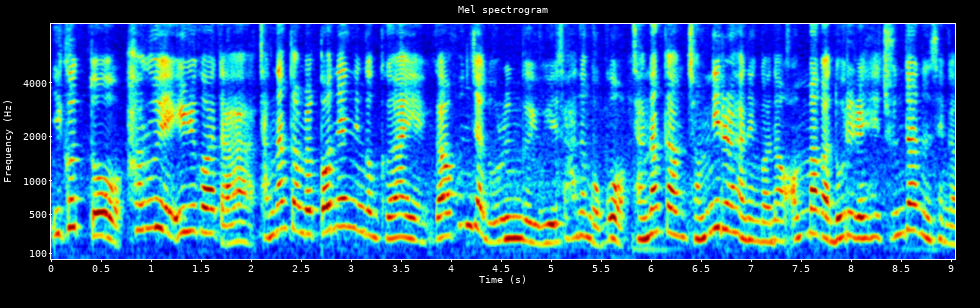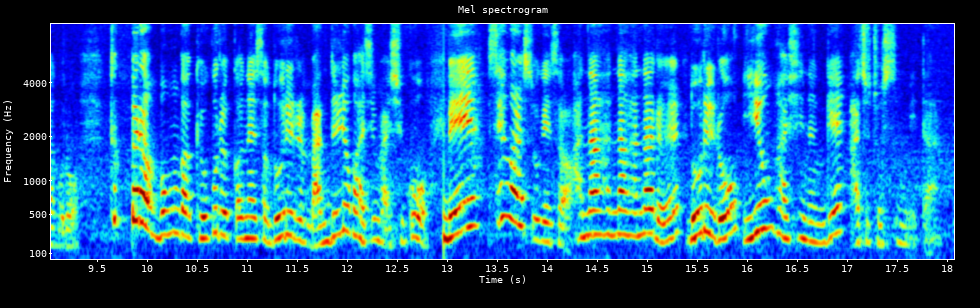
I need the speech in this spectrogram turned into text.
이것도 하루의 일과다. 장난감을 꺼내는 건 그 아이가 혼자 노는 거 위해서 하는 거고 장난감 정리를 하는 거는 엄마가 놀이를 해준다는 생각으로 특별한 뭔가 교구를 꺼내서 놀이를 만들려고 하지 마시고 매 생활 속에서 하나하나 하나를 놀이로 이용하시는 게 아주 좋습니다.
